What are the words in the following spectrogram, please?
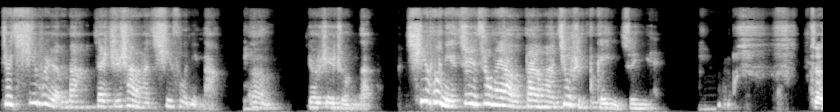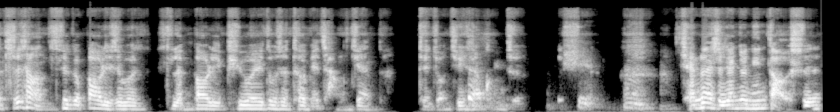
就欺负人嘛，在职场上欺负你嘛，嗯，就是这种的。欺负你最重要的办法就是不给你尊严。在职场这个暴力是不是冷暴力、PUA 都是特别常见的这种精神控制？是。嗯，前段时间就您导师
